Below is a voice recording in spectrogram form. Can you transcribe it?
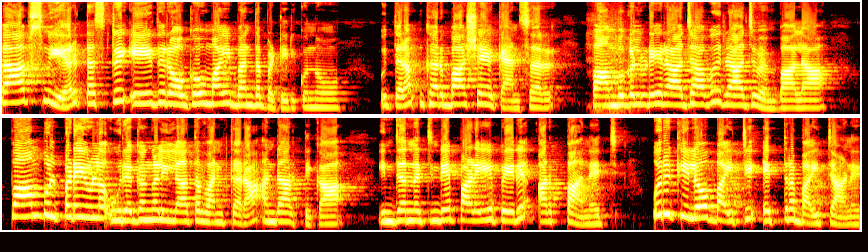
പാപ്സ്മിയർ ടെസ്റ്റ് ഏത് രോഗവുമായി ബന്ധപ്പെട്ടിരിക്കുന്നു? ഉത്തരം ഗർഭാശയ ക്യാൻസർ പാമ്പുകളുടെ രാജാവ് രാജവെമ്പാല. പാമ്പുൾപ്പെടെയുള്ള ഉരകങ്ങളില്ലാത്ത വൻകര അന്റാർട്ടിക്ക. ഇന്റർനെറ്റിന്റെ പഴയ പേര് അർപ്പാനെറ്റ്. ഒരു കിലോ ബൈറ്റ് എത്ര ബൈറ്റ് ആണ്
